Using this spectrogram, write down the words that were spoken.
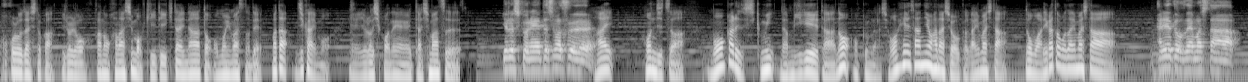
志とかいろいろ他の話も聞いていきたいなと思いますので、また次回も、えーよろしくお願いいたします。よろしくお願いいたします。はい。本日は儲かる仕組みナビゲーターの奥村翔平さんにお話を伺いました。どうもありがとうございました。ありがとうございました。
